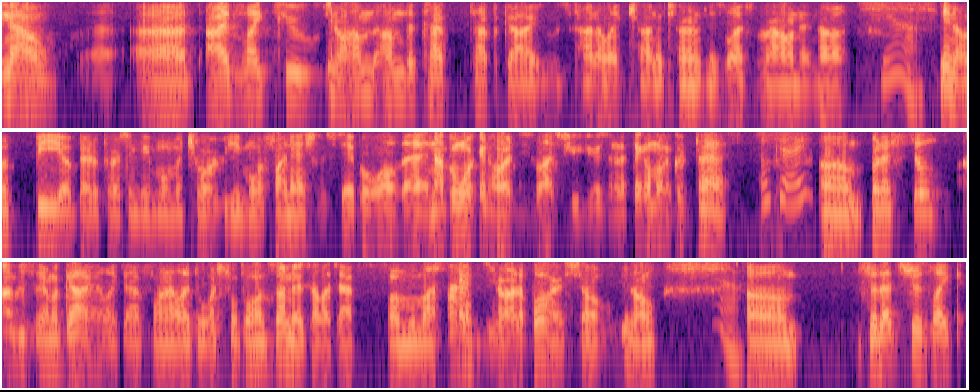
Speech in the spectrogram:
now, uh, uh, I'd like to. You know, I'm I'm the type type of guy who's kind of like trying to turn his life around and, uh, Yeah. you know, be a better person, be more mature, be more financially stable, all that. And I've been working hard these last few years, and I think I'm on a good path. Okay. Um, but I still, obviously, I'm a guy. I like to have fun. I like to watch football on Sundays. I like to have fun with my friends, you know, at a bar. So, you know, Yeah. um, so that's just like,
